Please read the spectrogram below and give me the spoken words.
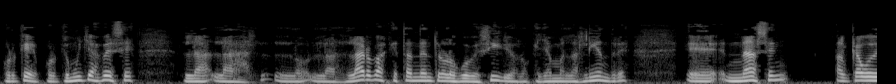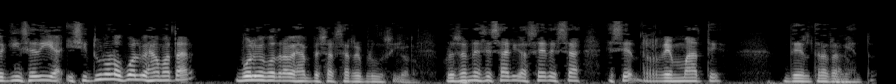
¿Por qué? Porque muchas veces las larvas que están dentro de los huevecillos, lo que llaman las liendres, eh, nacen al cabo de 15 días y si tú no los vuelves a matar, vuelven otra vez a empezarse a reproducir. Por eso es necesario hacer esa, ese remate del tratamiento.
